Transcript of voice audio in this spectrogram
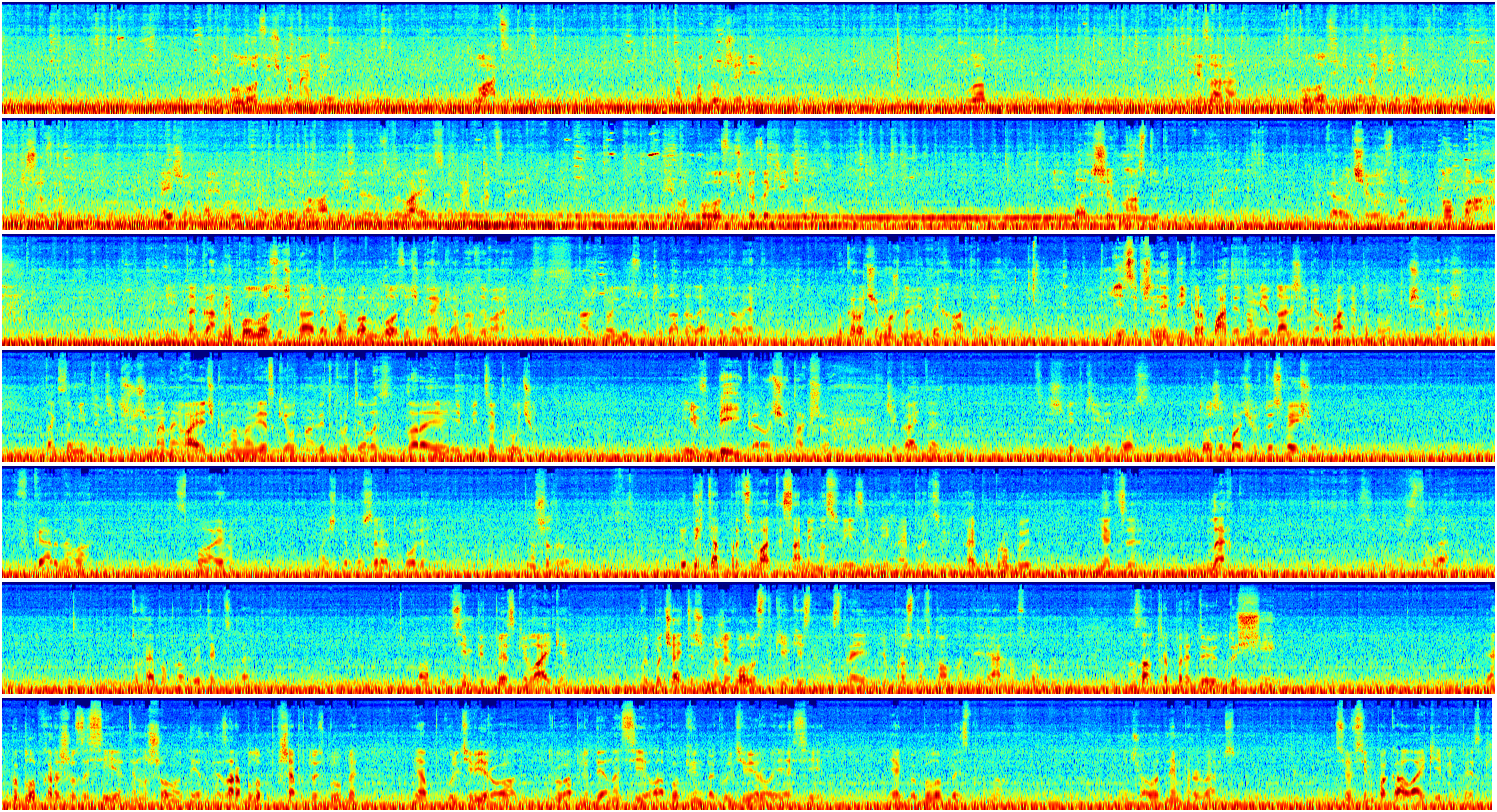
І полосочка метрів 20. Так, по довжині. Хлоп. І зараз полосочка закінчується. Ну що зробити? Вийшов пайовик, хай буде багатий, хай розвивається, хай працює. Полосочка закінчилась. І далі в нас тут. Коротше, ось до. Опа! І така не полосочка, а така бомбосочка, як я називаю. Аж до лісу туди далеко-далеко. Ну, коротше, можна віддихати, блядь. Якщо б ще не ті Карпати, там є далі Карпати, то було б взагалі хорошо. Так замітив тільки що, що в мене гаєчка на нав'язці одна відкрутилась. Зараз я її підзакручу. І в бій, коротше, так що чекайте ці швидкі відоси. Ну, теж бачу, хтось вийшов в Кернела з паєм. Бачите, посеред поля. Ну що зробити? Люди хочуть працювати самі на своїй землі, хай працюють. Хай попробують, як це легко. Всі що це легко. То хай попробують, як це легко. Ладно, всім підписки, лайки. Вибачайте, що може голос такий якийсь не в настроєнні. Просто втомлений, реально втомлений. На завтра передають дощі. Якби було б хорошо засіяти, ну що один. Зараз було б ще б хтось був би, я б культивував, а друга б людина сіяла, або б він би культивував, а я сіяв. Якби було швидко. Ну, нічого, одним прорвемося. Все, всім пока, лайки і підписки.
